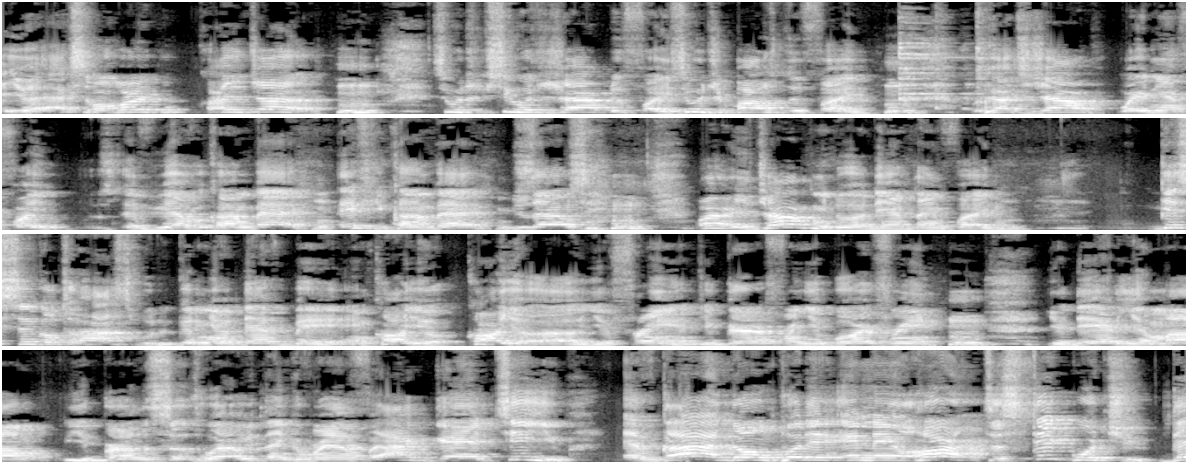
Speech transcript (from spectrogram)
you're an excellent worker. Call your job. see, what, see what your job do for you. See what your boss do for you. We got your job waiting there for you if you ever come back. If you come back. You see what I'm saying? Well, your job can do a damn thing for you get sick, go to the hospital, get in your deathbed, and call your call your uh, your friend, your girlfriend, your boyfriend, your daddy, your mom, your brother, sister, whoever you think around for. I guarantee you, if God don't put it in their heart to stick with you day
